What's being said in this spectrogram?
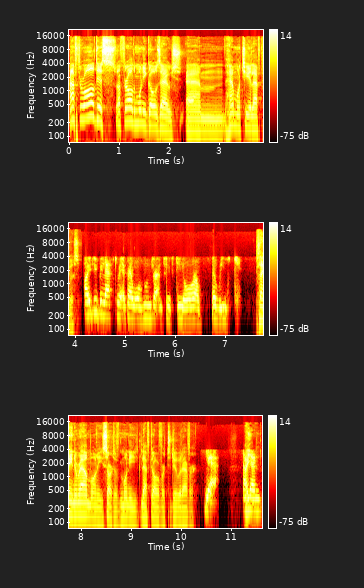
after all this, after all the money goes out, um, how much are you left with? I do be left with about one hundred and fifty euro a week. Playing around money, sort of money left over to do whatever. Yeah, and you- then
